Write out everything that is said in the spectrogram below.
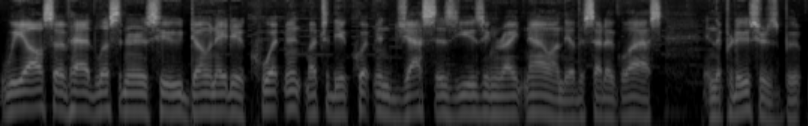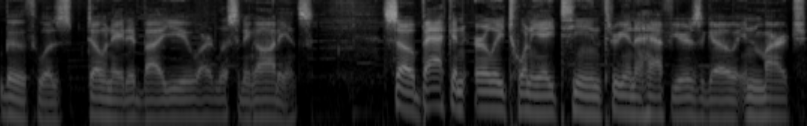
We also have had listeners who donated equipment. Much of the equipment Jess is using right now on the other side of the glass in the producer's booth was donated by you, our listening audience. So, back in early 2018, three and a half years ago in March,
